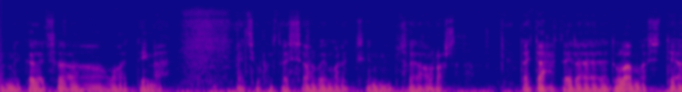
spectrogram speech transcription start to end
on ikka täitsa omaette ime, et niisugust asja on võimalik siin üldse harrastada. Et aitäh teile tulemast ja,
